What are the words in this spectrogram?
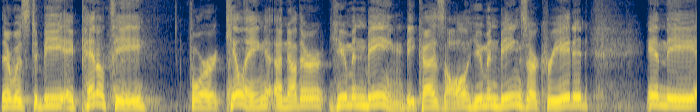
There was to be a penalty for killing another human being because all human beings are created in the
